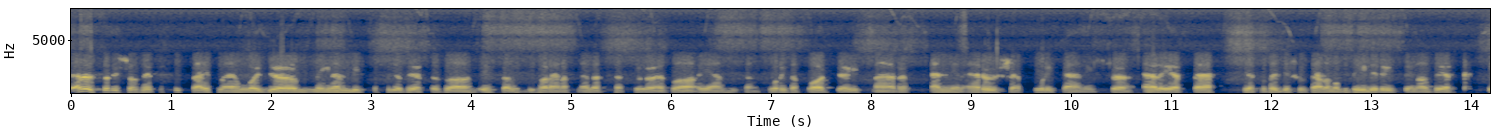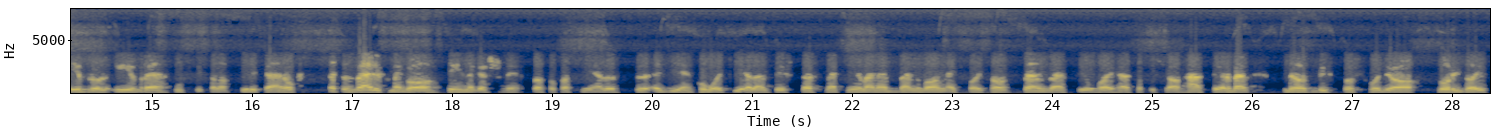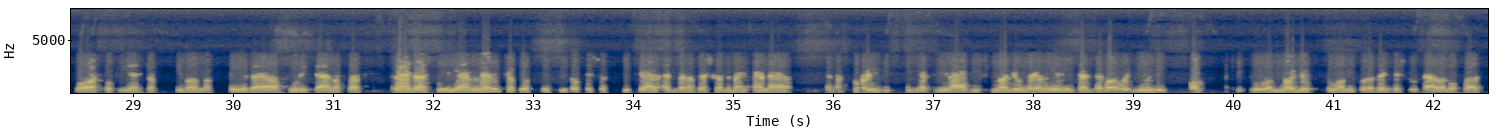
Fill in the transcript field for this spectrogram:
Először is azért tisztáljuk le, hogy még nem biztos, hogy azért ez az évszázad viharának nevezhető ez a ilyen, hiszen Florida partjait már ennél erősebb hurikán is elérte, illetve az Egyesült Államok déli részén azért évről évre pusztítanak hurikánok. Tehát várjuk meg a tényleges mértatokat, mielőtt egy ilyen komoly kijelentést tesznek. Nyilván ebben van egyfajta szenzációhajhászat is a háttérben, de az biztos, hogy a floridai partok csak ki vannak téve a hurikánoknak. Ráadásul ilyen nem csak ott pusztított, és azt ki kell ebben az esetben emel, hiszen a karibi szigetvilág is nagyon-nagyon érintett, de valahogy mindig azt róla nagyobb szó, amikor az Egyesült Államokat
